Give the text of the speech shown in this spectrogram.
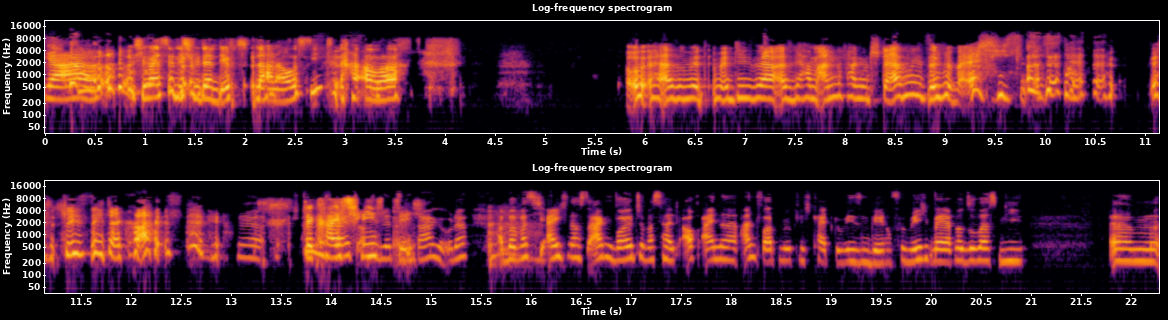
ja, ich weiß ja nicht, wie dein Lebensplan aussieht, aber Also mit, mit dieser, also wir haben angefangen mit Sterben jetzt sind wir bei Erschießen. Das, schließt sich der Kreis. Ja, Der stimmt, Kreis schließt sich. Frage, oder? Aber was ich eigentlich noch sagen wollte, was halt auch eine Antwortmöglichkeit gewesen wäre für mich, wäre sowas wie, ähm,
